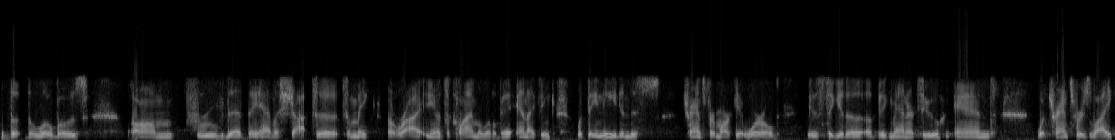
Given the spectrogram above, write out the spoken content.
the the Lobos um, prove that they have a shot to to make a ride, you know, to climb a little bit. And I think what they need in this transfer market world is to get a, a big man or two. And what transfers like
